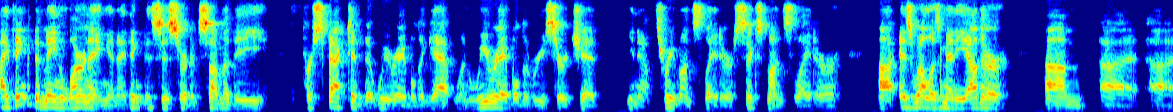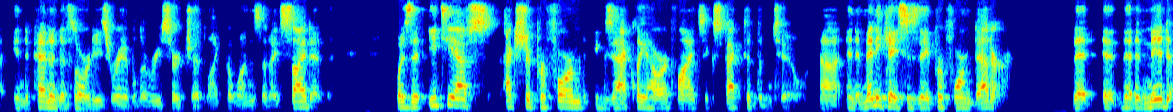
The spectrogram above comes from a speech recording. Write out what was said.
I think the main learning, and I think this is sort of some of the perspective that we were able to get when we were able to research it, you know, three months later, six months later, uh, as well as many other um, uh, uh independent authorities were able to research it, like the ones that I cited, was that ETFs actually performed exactly how our clients expected them to. Uh, and in many cases, they performed better. That, that amid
